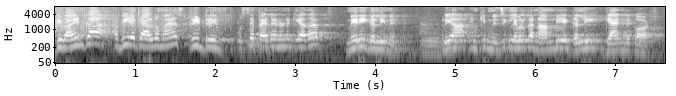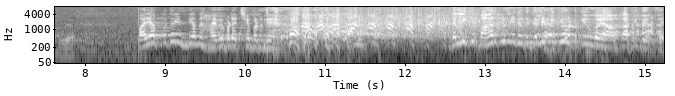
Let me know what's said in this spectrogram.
डिवाइन का अभी एक एल्बम है स्ट्रीट ड्रीम्स उससे पहले इन्होंने किया था मेरी गली में। और यहाँ इनकी म्यूज़िक लेवल का नाम भी है गली गैंग रिकॉर्ड भाई आपको पता है इंडिया में हाईवे बड़े अच्छे बन गए गली के बाहर क्यों निकलते? गली में क्यों अटके हुए हैं आप काफ़ी देर से?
